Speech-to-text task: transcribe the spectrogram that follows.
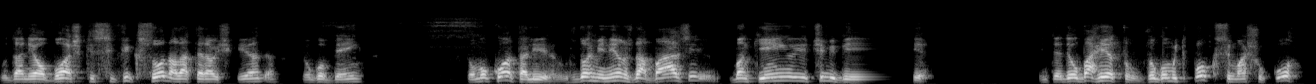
o Daniel Bosch, que se fixou na lateral esquerda, jogou bem, tomou conta ali. Os dois meninos da base, banquinho e time B. Entendeu? O Barreto jogou muito pouco, se machucou,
